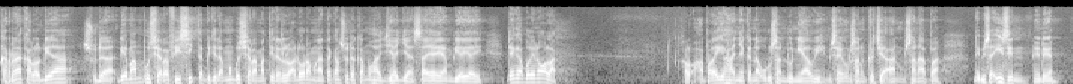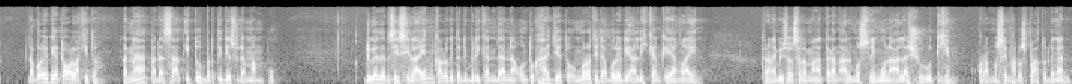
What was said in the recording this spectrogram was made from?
karena kalau dia sudah dia mampu secara fisik tapi tidak mampu secara materi lalu ada orang mengatakan sudah kamu haji aja saya yang biayai dia nggak boleh nolak kalau apalagi hanya kena urusan duniawi, misalnya urusan kerjaan, urusan apa, dia bisa izin, gitu kan? Tidak boleh dia tolak itu, karena pada saat itu berarti dia sudah mampu. Juga dari sisi lain, kalau kita diberikan dana untuk haji atau umrah tidak boleh dialihkan ke yang lain. Karena Nabi SAW mengatakan al-muslimuna ala syurutihim. Orang muslim harus patuh dengan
